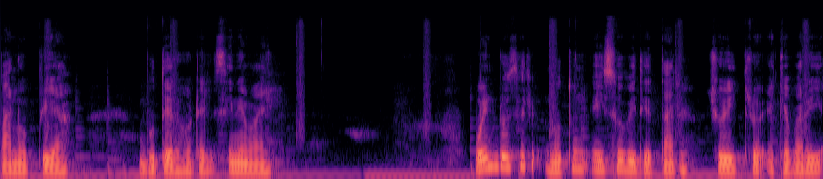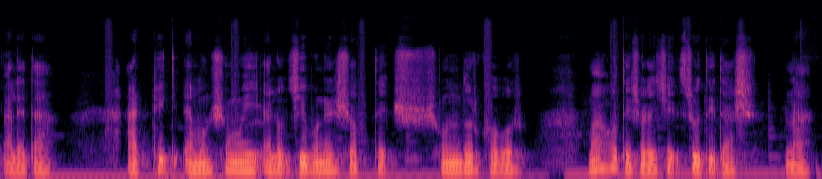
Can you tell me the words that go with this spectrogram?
পানুপ্রিয়া ভূতের হোটেল সিনেমায়। উইন্ডোজের নতুন এই ছবিতে তার চরিত্র একেবারেই আলাদা আর ঠিক এমন সময়ই এলো জীবনের সবচেয়ে সুন্দর খবর। মা হতে চলেছে শ্রুতি দাস, না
